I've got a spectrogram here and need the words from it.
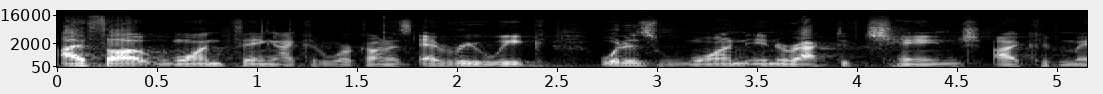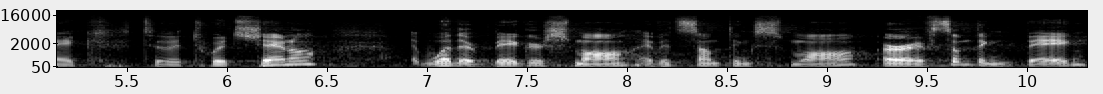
I thought one thing I could work on is every week, what is one interactive change I could make to the Twitch channel, whether big or small. If it's something small or if something big,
